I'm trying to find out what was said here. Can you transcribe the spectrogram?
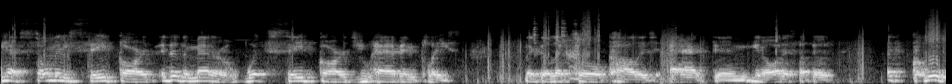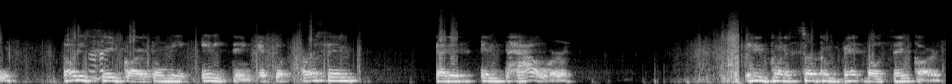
We have so many safeguards. It doesn't matter what safeguards you have in place, like the Electoral College Act and you know all that stuff. That's cool. All these uh-huh. safeguards don't mean anything if the person that is in power is going to circumvent those safeguards.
